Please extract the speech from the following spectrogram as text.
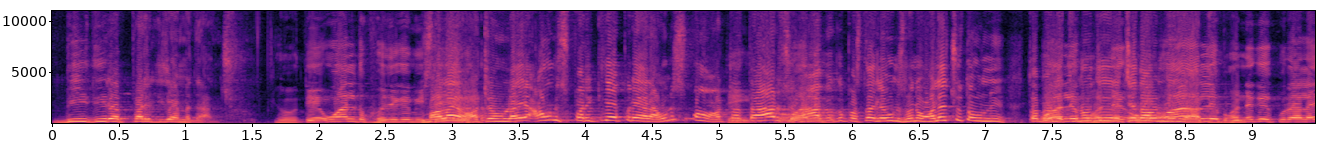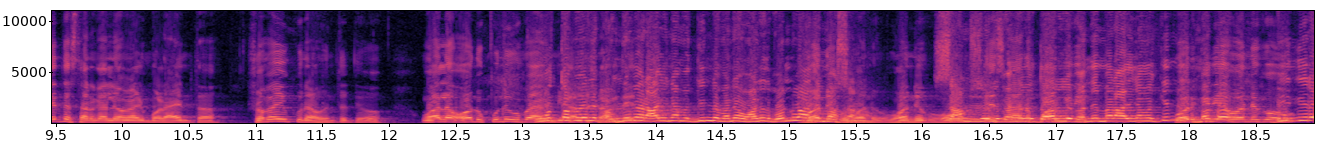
विधि र प्रक्रियामा जान्छु। हो त्यो उहाँले त खोजेको विषय मलाई। हटाउनलाई आउनुहोस् प्रक्रिया पुऱ्याएर आउनुहोस् म त्यही, उहाँले- महाभियोगको प्रस्ताव ल्याउनुहोस् भने उहाँले चुताउने तपाईँले। भनेकै कुरालाई त सरकारले अगाडि बढायो नि त सबै कुरा हो नि त त्यो उहाँलाई अरू कुनै उपाय म तपाईँले निकाल्न भन्दैमा सक्दैन। राजीनामा दिनु भने उहाँले त भन्नुभएको छ भनेको, मसँग। भनेको, भनेको, हो। सांसदले त्यसकारण भनेको दलले प्रक्रिया- भन्दैमा राजीनामा किन दिनु? म प्रक्रिया त भनेको- विधि र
